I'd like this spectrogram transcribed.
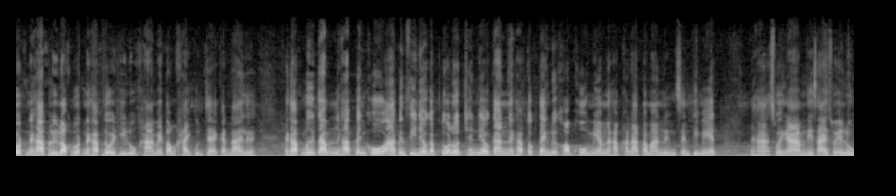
รถนะครับหรือล็อกรถนะครับโดยที่ลูกค้าไม่ต้องไขกุญแจกันได้เลยนะครับมือจับนะครับเป็นโคอ่าเป็นสีเดียวกับตัวรถเช่นเดียวกันนะครับตกแต่งด้วยขอบโครเมียมนะครับขนาดประมาณ1เซนติเมตรนะฮะสวยงามดีไซน์สวยหรู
